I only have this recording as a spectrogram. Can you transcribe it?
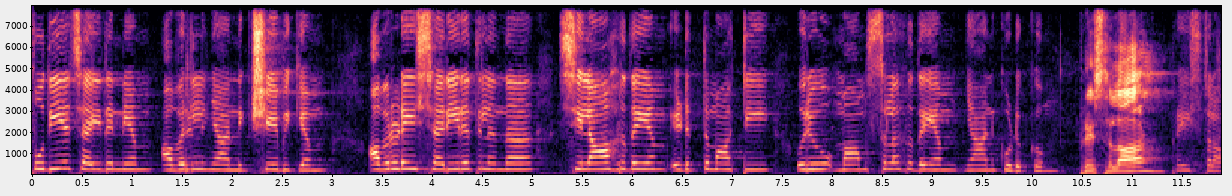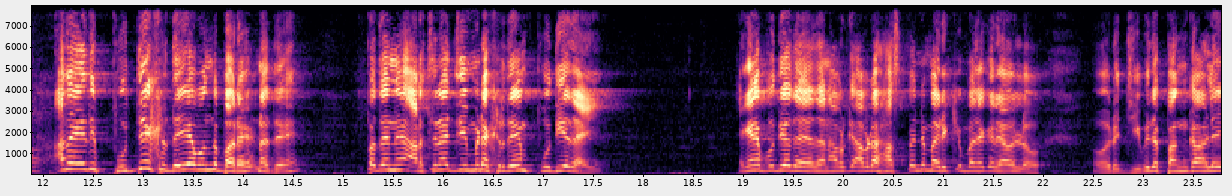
പുതിയ ചൈതന്യം അവരിൽ ഞാൻ നിക്ഷേപിക്കും. അവരുടെ ശരീരത്തിൽ നിന്ന് ശിലാഹൃദയം എടുത്തു മാറ്റി ഒരു മാംസള ഹൃദയം ഞാൻ കൊടുക്കും. അതായത് പുതിയ ഹൃദയം എന്ന് പറയണത് ഇപ്പം തന്നെ അർച്ചന ജിമ്മിയുടെ ഹൃദയം പുതിയതായി. എങ്ങനെ പുതിയതായതാണ്? അവർക്ക് അവിടെ ഹസ്ബൻഡ് മരിക്കുമ്പോൾ അതൊക്കെ അറിയാമല്ലോ ഒരു ജീവിത പങ്കാളി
